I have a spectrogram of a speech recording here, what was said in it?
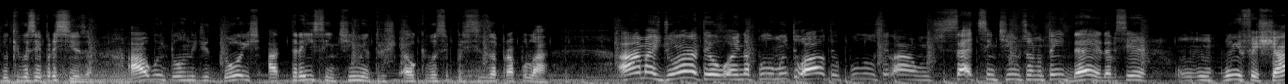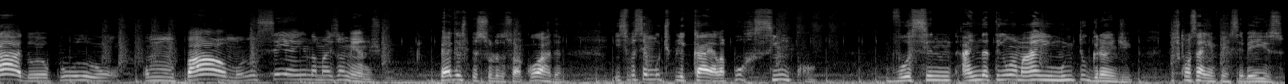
do que você precisa. Algo em torno de 2 a 3 centímetros é o que você precisa para pular. Ah, mas Jonathan, eu ainda pulo muito alto, eu pulo, sei lá, uns 7 centímetros, eu não tenho ideia, deve ser um, um punho fechado, eu pulo um, um palmo, não sei ainda mais ou menos. Pega a espessura da sua corda e se você multiplicar ela por 5, você ainda tem uma margem muito grande. Vocês conseguem perceber isso?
